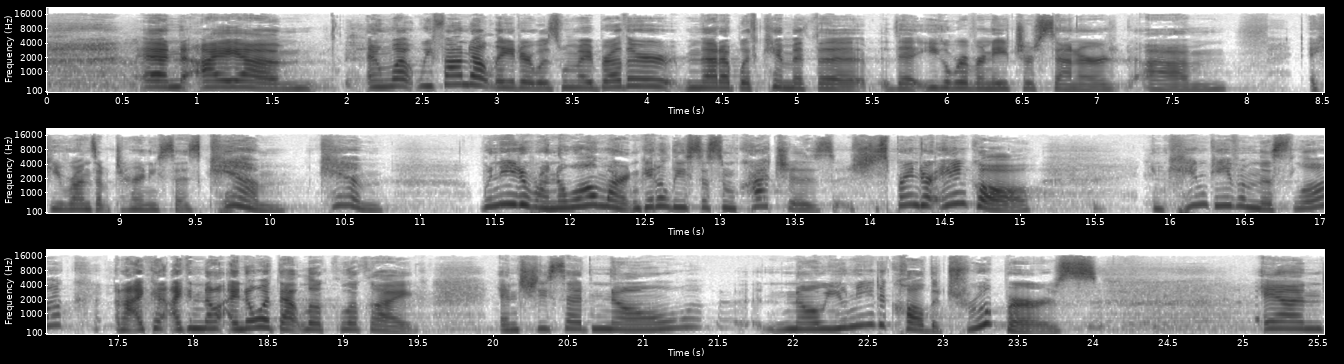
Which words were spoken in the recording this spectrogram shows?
and I, um, and what we found out later was when my brother met up with Kim at the, the Eagle River Nature Center, um, he runs up to her and he says, Kim, Kim, we need to run to Walmart and get Elisa some crutches. She sprained her ankle. And Kim gave him this look, and I can, I can know, I know what that look looked like. And she said, No, no, you need to call the troopers. and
